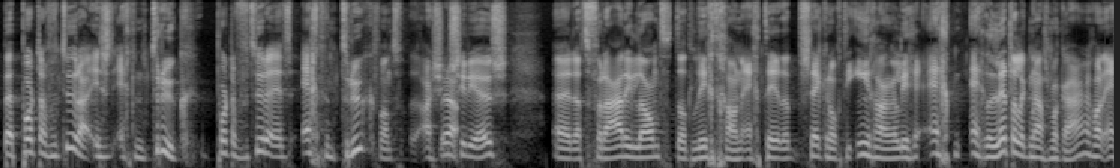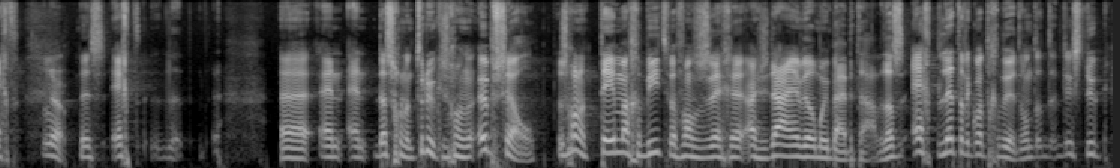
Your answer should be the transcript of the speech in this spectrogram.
bij PortAventura is het echt een truc. PortAventura is echt een truc, want als je Ja. serieus, eh, dat Ferrari-land, dat ligt gewoon echt, dat, zeker nog die ingangen liggen echt, echt letterlijk naast elkaar. Gewoon echt, Ja. dat is echt, eh, en, en dat is gewoon een truc, dat is gewoon een upsell. Dat is gewoon een themagebied waarvan ze zeggen, als je daarin wil, moet je bijbetalen. Dat is echt letterlijk wat er gebeurt, want het, is natuurlijk,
